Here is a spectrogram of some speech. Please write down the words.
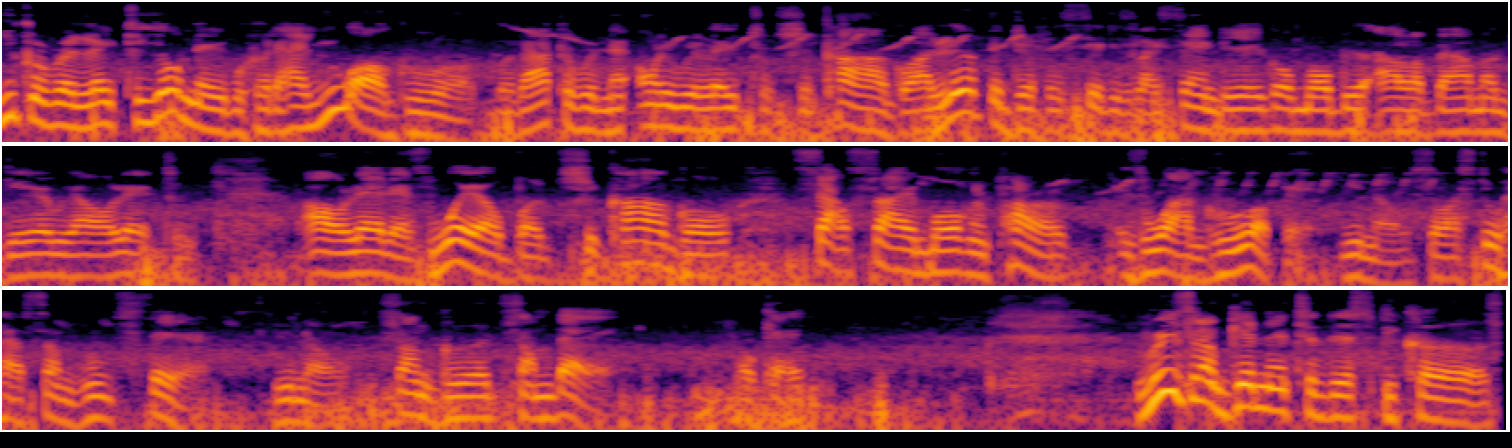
you can relate to your neighborhood, how you all grew up. But I can only relate to Chicago. I lived in different cities like San Diego, Mobile, Alabama, Gary, all that too, all that as well. But Chicago, Southside Morgan Park is where I grew up at, you know. So I still have some roots there, you know, some good, some bad. Okay. Reason I'm getting into this because,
